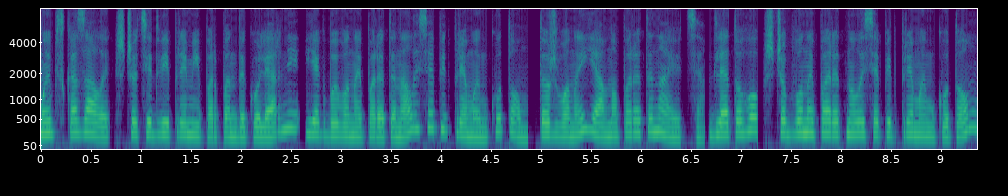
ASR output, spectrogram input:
Ми б сказали, що ці дві прямі перпендикулярні, якби вони перетиналися під прямим кутом, тож вони явно перетинаються. Для того, щоб вони перетнулися під прямим кутом,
